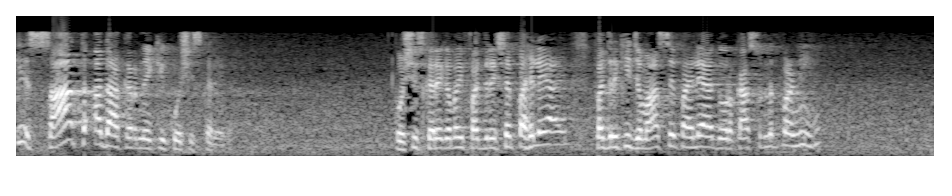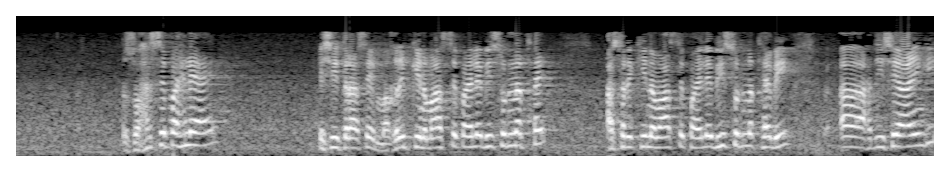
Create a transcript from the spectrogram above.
کے ساتھ ادا کرنے کی کوشش کرے گا۔ کوشش کرے گا بھائی، فجر سے پہلے آئے، فجر کی جماعت سے پہلے آئے، دو رکعت سنت پڑھنی ہے۔ ظہر سے پہلے آئے، اسی طرح سے مغرب کی نماز سے پہلے بھی سنت ہے، عصر کی نماز سے پہلے بھی سنت ہے بھی حدیثیں آئیں گی۔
